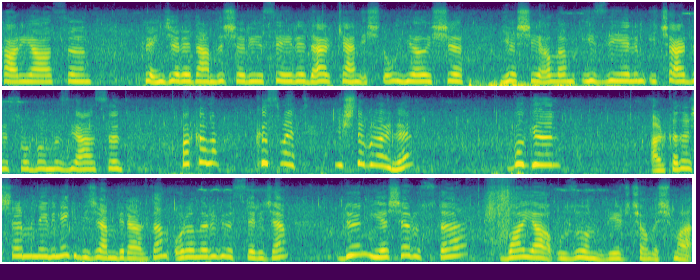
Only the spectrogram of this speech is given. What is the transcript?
kar yağsın. Pencereden dışarıyı seyrederken işte o yağışı yaşayalım, izleyelim. içeride sobamız yansın. Bakalım kısmet işte böyle. Bugün arkadaşlarımın evine gideceğim birazdan. Oraları göstereceğim. Dün Yaşar Usta bayağı uzun bir çalışma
